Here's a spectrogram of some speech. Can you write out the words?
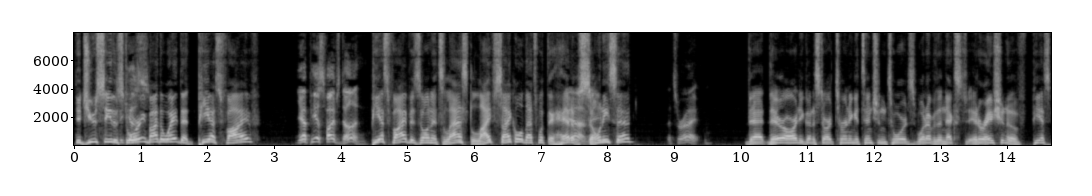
Did you see the story, by the way, that PS5 Yeah, PS5's done. PS5 is on its last life cycle? That's what the head Yeah, of they- Sony said. That's right. that they're already going to start turning attention towards whatever the next iteration of PS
